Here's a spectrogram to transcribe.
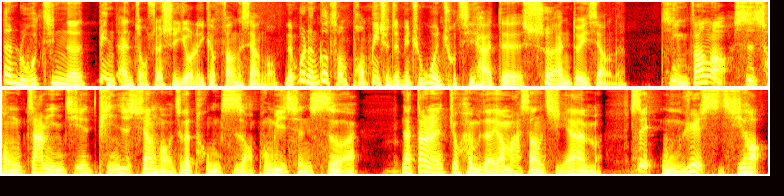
那如今呢，命案总算是有了一个方向哦。能不能够从彭碧成这边去问出其他的涉案对象呢？警方哦，是从查明杰平日相好这个同志哦，彭碧成涉案。那当然就恨不得要马上结案嘛。所以五月十七号，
